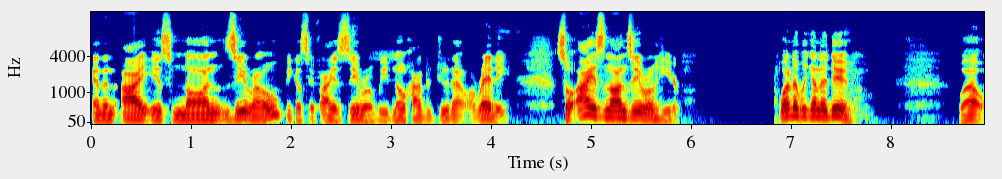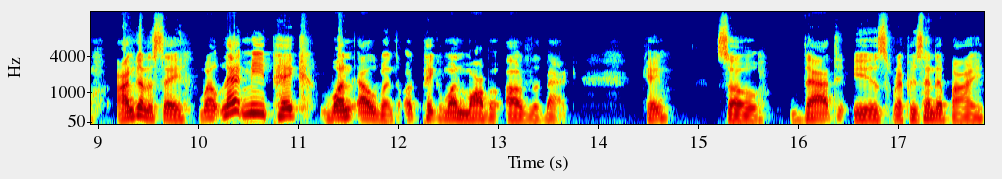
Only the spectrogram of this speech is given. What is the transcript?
and then i is non-zero because if i is zero, we know how to do that already. So i is non-zero here. What are we going to do? Well, I'm going to say, well, let me pick one element or pick one marble out of the bag. Okay, so that is represented by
